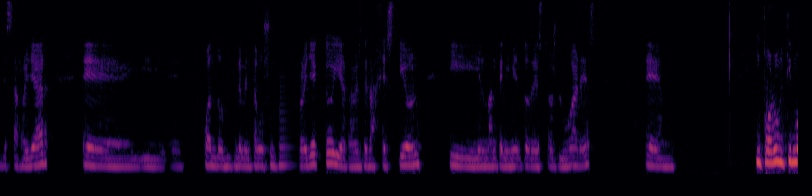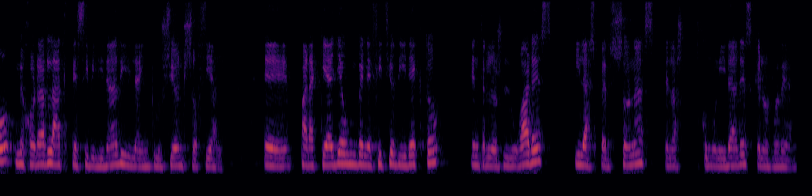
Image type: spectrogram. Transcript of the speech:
desarrollar eh, cuando implementamos un proyecto y a través de la gestión y el mantenimiento de estos lugares. y por último, mejorar la accesibilidad y la inclusión social. Para que haya un beneficio directo entre los lugares y las personas de las comunidades que los rodean,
